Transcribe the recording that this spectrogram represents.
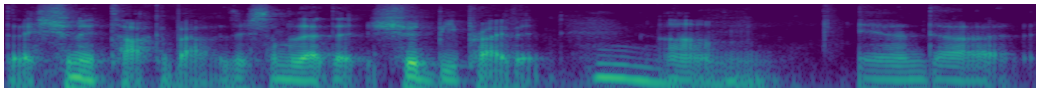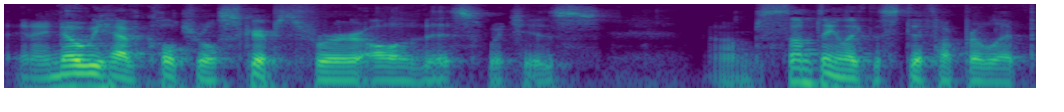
that I shouldn't talk about? Is there some of that that should be private? Mm. Um, and uh, and I know we have cultural scripts for all of this, which is um, something like the stiff upper lip.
